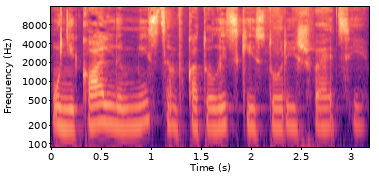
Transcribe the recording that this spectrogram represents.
унікальним місцем в католицькій історії Швеції.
